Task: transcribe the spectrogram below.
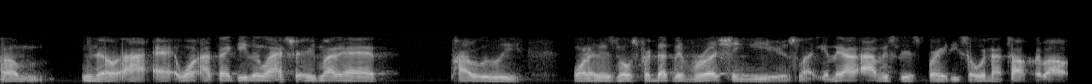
Um, you know, I I think even last year he might have had probably one of his most productive rushing years. Like, and now obviously it's Brady, so we're not talking about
